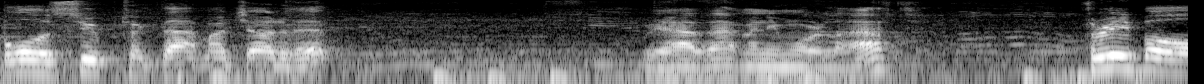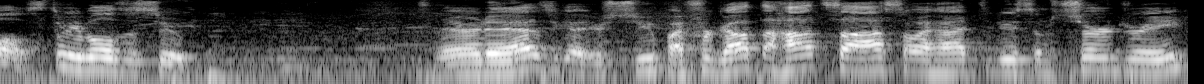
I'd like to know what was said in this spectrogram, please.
Bowl of soup took that much out of it. We have that many more left. Three bowls, three bowls of soup. So there it is, you got your soup. I forgot the hot sauce, so I had to do some surgery.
